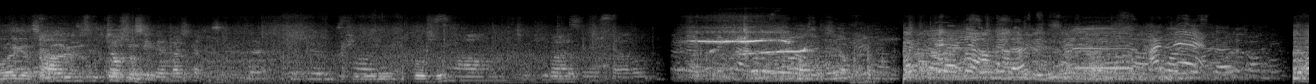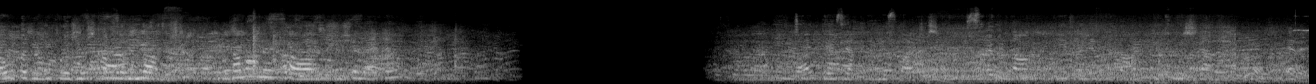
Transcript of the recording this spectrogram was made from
Kolay gelsin. Abimiz kutlu olsun. Teşekkür ederim başkanım. Kutlu olsun. Sağ olun. Çok kibarsınız. Sağ olun. Birliği projesi kapsamında almıştık. Tamamen sağ şişelerden var. Tez yapmamız var. Sıfırdan, bir yapıdan, bütün işlemler. Evet,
